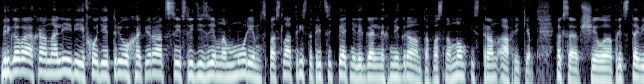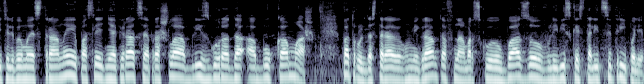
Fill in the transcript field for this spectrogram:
Береговая охрана Ливии в ходе трех операций в Средиземном море спасла 335 нелегальных мигрантов, в основном из стран Африки. Как сообщил представитель ВМС страны, последняя операция прошла близ города Абу-Камаш. Патруль доставил мигрантов на морскую базу в ливийской столице Триполи.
